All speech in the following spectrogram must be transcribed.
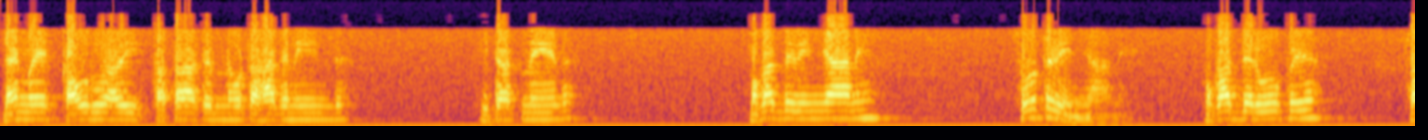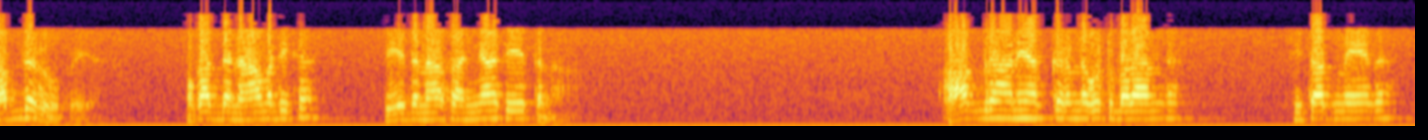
දැන් මේ කවුරු හරි කතා කරනකොට අහගෙන ඉන්න හිතක් නේද? මොකද්ද විඥානය? සෝත විඥානය. මොකද්ද රූපය? ශබ්ද රූපය. මොකද්ද නාම ටික? වේදනා සංඥා චේතනා. ආග්‍රහණයක් කරනකොට බලන්න සිතක් නේද?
